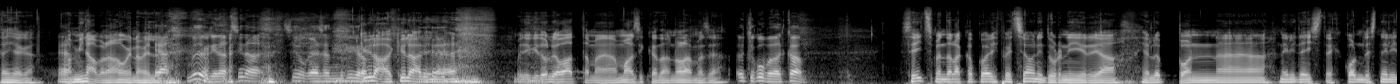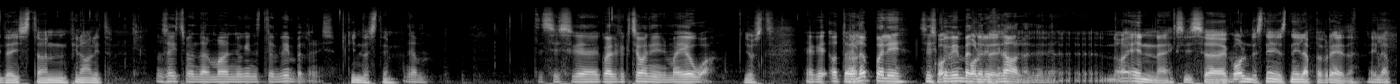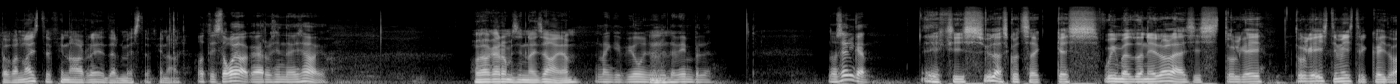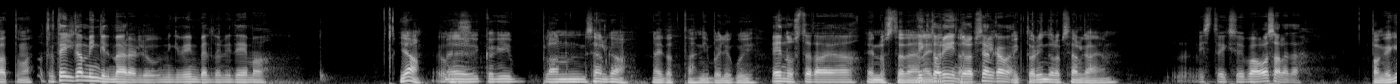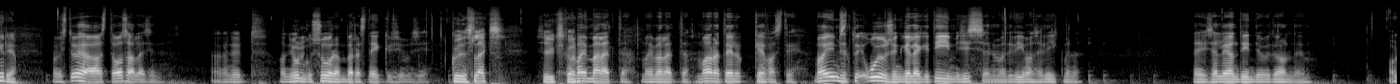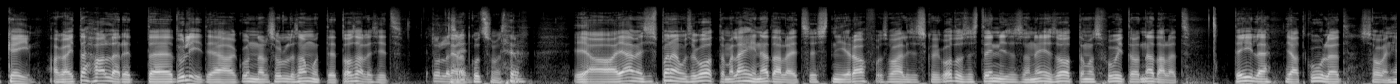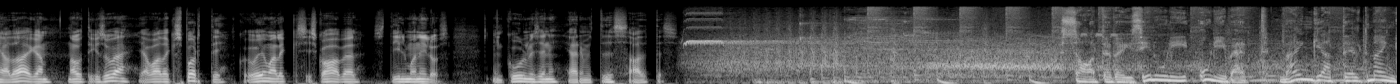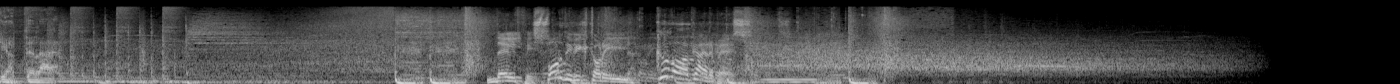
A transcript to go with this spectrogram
täiega, aga mina panen auhinna välja. muidugi noh, sina, sinu käes on kõige rohkem. küla, külaline muidugi, tulge vaatama ja maasikad on olemas ja ütle kuupäevad ka. seitsmendal hakkab kvalifikatsiooniturniir ja, ja lõpp on äh, neliteist ehk kolmteist, neliteist on finaalid. no seitsmendal ma olen ju kindlasti Wimbledonis. kindlasti. jah. et siis äh, kvalifikatsioonini ma ei jõua. just. ja oota, lõpp oli siis, kui Wimbledoni finaal on, on ju? no enne, ehk siis äh, kolmteist, neliteist, neljapäev, reede. neljapäeval naiste finaal, reedel meeste finaal. oota, siis Ojakääru sinna ei saa ju? Oja Kärm sinna ei saa, jah. mängib juunioride mm. Wimbledon. no selge. ehk siis üleskutse, kes Wimbledonil ei ole, siis tulge, tulge Eesti meistrikaid vaatama. oota, teil ka mingil määral ju mingi Wimbledoni teema? jaa, me ikkagi plaan on seal ka näidata nii palju kui ennustada ja ennustada ja viktoriin tuleb seal ka või? viktoriin tuleb seal ka, jah. vist võiks juba osaleda? pange kirja. ma vist ühe aasta osalesin, aga nüüd on julgus suurem pärast neid küsimusi. kuidas läks? See ükskord? ma ei mäleta, ma ei mäleta, ma arvan, et teil kehvasti. ma ilmselt ujusin kellegi tiimi sisse niimoodi viimase liikmena. ei, seal ei olnud individuaalne, jah. okei okay,, aga aitäh, Aller, et äh, tulid ja Gunnar, sulle samuti, et osalesid. tänud kutsumast ja jääme siis põnevusega ootama lähinädalaid, sest nii rahvusvahelises kui koduses tennises on ees ootamas huvitavad nädalad. Teile, head kuulajad, soovin head aega, nautige suve ja vaadake sporti, kui võimalik, siis kohapeal, sest ilm on ilus. ning kuulmiseni järgmistes saadetes saate tõi sinuni Unibet, mängijatelt mängijatele. Delfi spordiviktoriin Kõva kärbes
